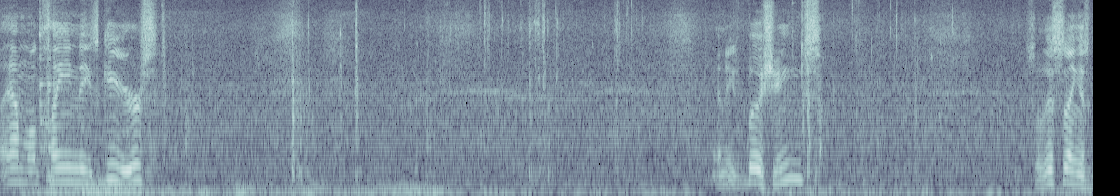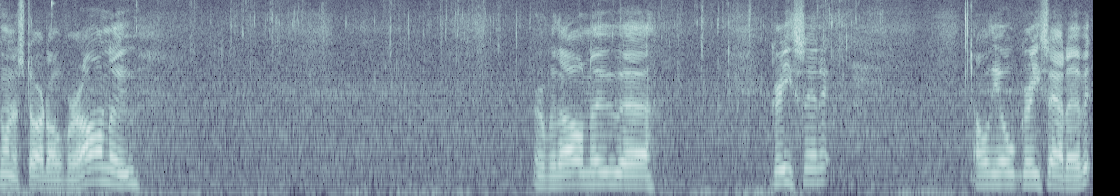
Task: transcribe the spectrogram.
I am gonna clean these gears. And these bushings. So this thing is gonna start over all new. Or with all new uh, grease in it all the old grease out of it.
